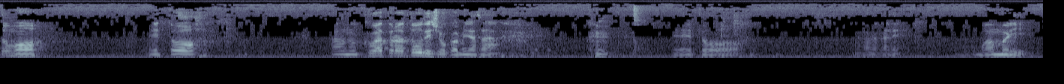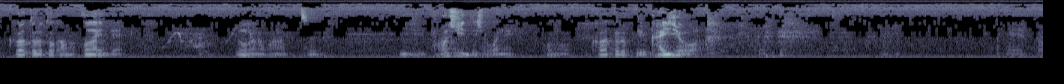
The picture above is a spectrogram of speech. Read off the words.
どうも。えっとあのクワトラどうでしょうか皆さん。えっとなかなかね僕もあんまりクワトロとかあんま来ないんでどうなのかなっつう見てて楽しいんでしょうかねこのクワトロっていう会場は。えっと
